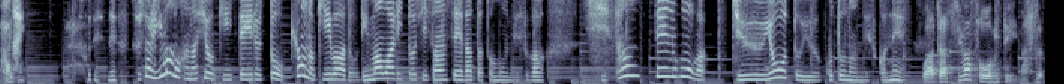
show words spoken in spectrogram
はい、はいそうですね。そしたら今の話を聞いていると、今日のキーワード、利回りと資産性だったと思うんですが、資産性の方が重要ということなんですかね？私はそう見ています。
